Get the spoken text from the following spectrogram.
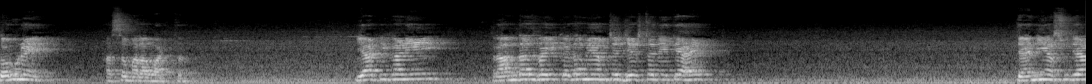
करू नये असं मला वाटतं. या ठिकाणी रामदासभाई कदम हे आमचे ज्येष्ठ नेते आहेत. त्यांनी असू द्या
